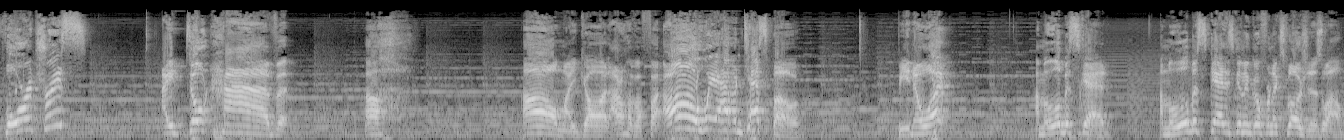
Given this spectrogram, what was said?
Forretress? I don't have... Ugh. Oh my god, I don't have a fi- Oh, wait, I have a Tespo. But you know what? I'm a little bit scared. I'm a little bit scared he's gonna go for an explosion as well.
